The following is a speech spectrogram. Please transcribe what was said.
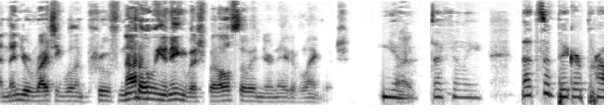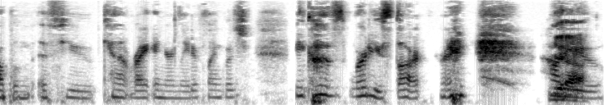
And then your writing will improve not only in English, but also in your native language. Yeah, Right. definitely. That's a bigger problem if you can't write in your native language because where do you start, right? How Yeah, do you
